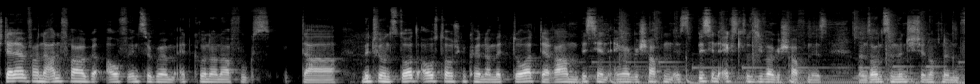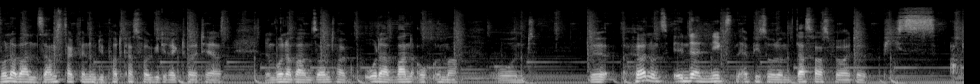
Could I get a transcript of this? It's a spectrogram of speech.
Stelle einfach eine Anfrage auf Instagram, Gründernachwuchs, damit wir uns dort austauschen können, damit dort der Rahmen ein bisschen enger geschaffen ist, ein bisschen exklusiver geschaffen ist. ansonsten wünsche ich dir noch einen wunderbaren Samstag, wenn du die Podcast-Folge direkt heute hörst, einen wunderbaren Sonntag oder wann auch immer. Und wir hören uns in der nächsten Episode. Das war's für heute. Peace out.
